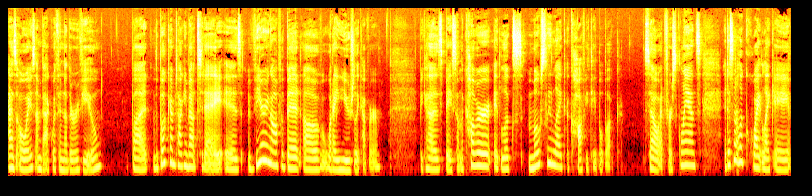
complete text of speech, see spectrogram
As always, I'm back with another review. But the book I'm talking about today is veering off a bit of what I usually cover. Because based on the cover, it looks mostly like a coffee table book. So, at first glance, it doesn't look quite like a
